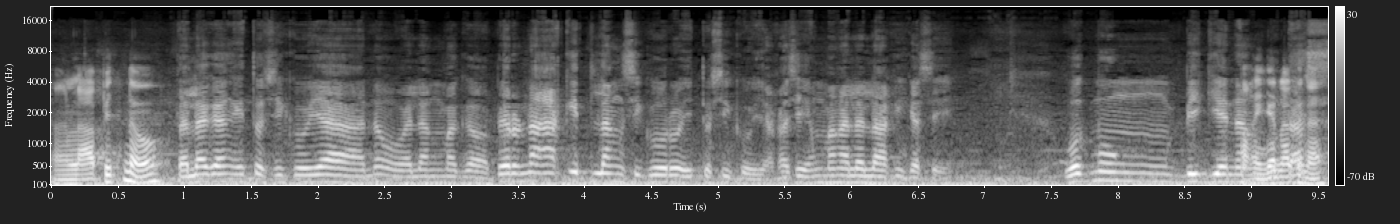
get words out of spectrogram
Ang lapit na oh. Talagang ito si kuya, ano, walang magawa. Pero naakit lang siguro ito si kuya. Kasi ang mga lalaki kasi, huwag mong bigyan ng Pakinggan natin, butas.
